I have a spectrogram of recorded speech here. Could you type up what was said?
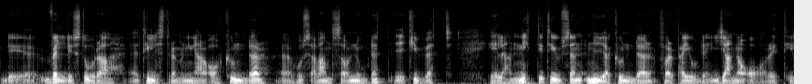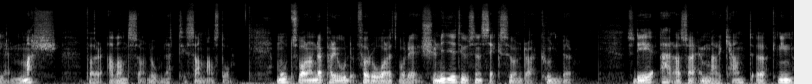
det är väldigt stora eh, tillströmningar av kunder eh, hos Avanza och Nordnet i Q1 hela 90 000 nya kunder för perioden januari till mars för Avanza och Nordnet tillsammans då. Motsvarande period förra året var det 29 600 kunder. Så det är alltså en markant ökning.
